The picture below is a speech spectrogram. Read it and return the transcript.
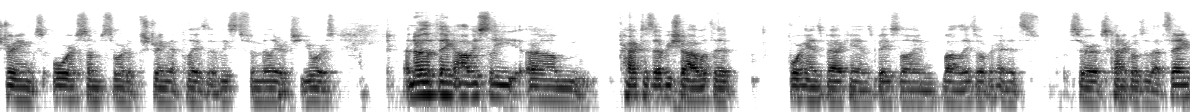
strings or some sort of string that plays at least familiar to yours. Another thing, obviously, um, practice every shot with it. Forehands, backhands, baseline, volleys, overheads, serves, kind of goes without saying.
